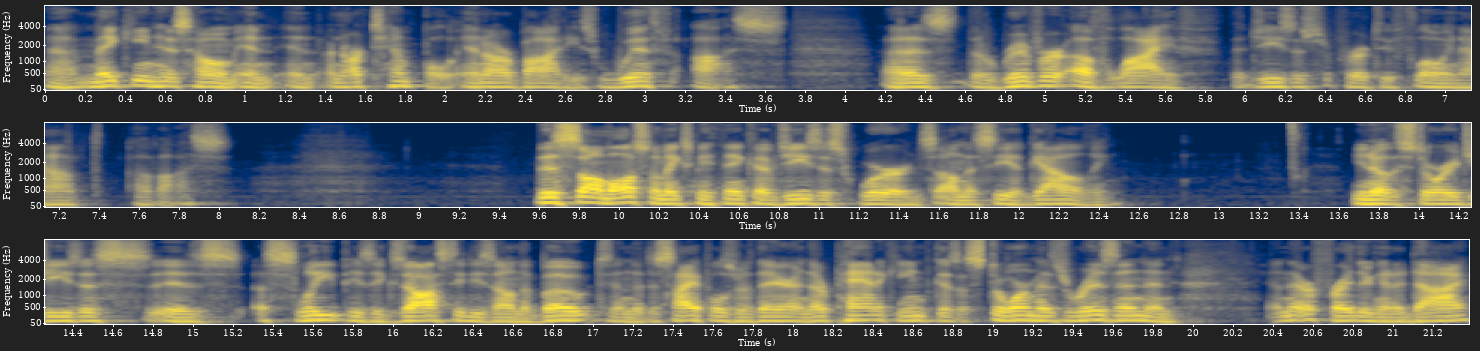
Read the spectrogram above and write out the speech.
uh, making his home in, in, in, our temple, in our bodies, with us. as the river of life that Jesus referred to flowing out of us. This psalm also makes me think of Jesus' words on the Sea of Galilee. You know the story. Jesus is asleep, he's exhausted, he's on the boat, and the disciples are there, and they're panicking because a storm has risen, and, and they're afraid they're going to die.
